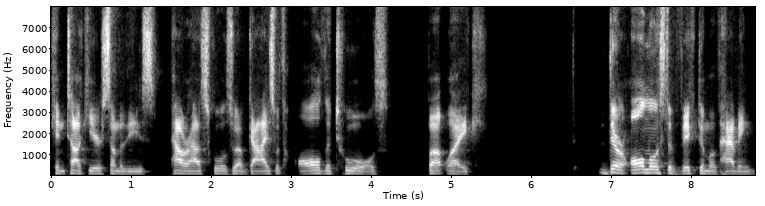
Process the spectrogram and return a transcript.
Kentucky or some of these powerhouse schools who have guys with all the tools, but like they're almost a victim of having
